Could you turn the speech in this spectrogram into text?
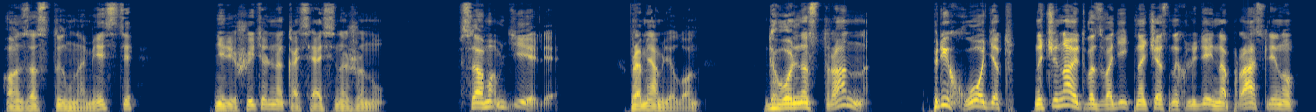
Он застыл на месте, нерешительно косясь на жену. «В самом деле», — промямлил он, — «довольно странно. Приходят, начинают возводить на честных людей напраслину».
